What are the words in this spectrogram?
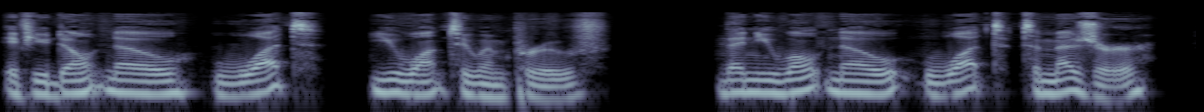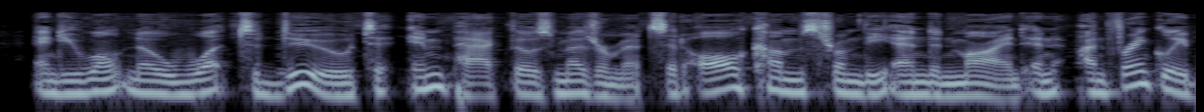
If you don't know what you want to improve, then you won't know what to measure and you won't know what to do to impact those measurements. It all comes from the end in mind. And, and frankly,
